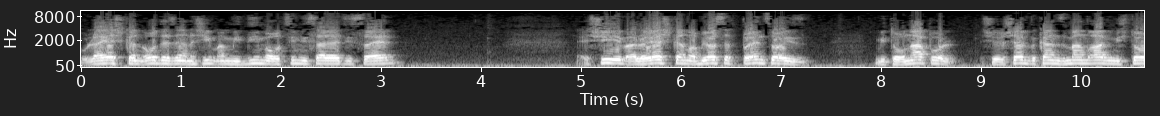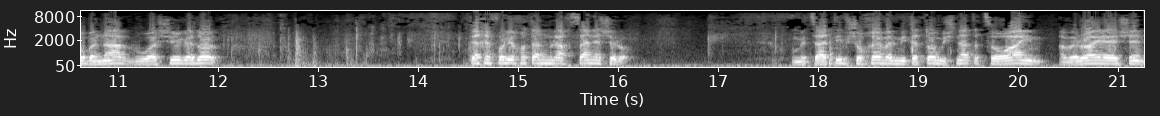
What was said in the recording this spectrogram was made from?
אולי יש כאן עוד איזה אנשים עמידים הרוצים לנסוע לארץ ישראל? השיב, הלא יש כאן רבי יוסף פרנצויז מטורנפול, שיושב כאן זמן רב עם אשתו ובניו, והוא עשיר גדול. תכף הוליך אותנו לאכסניה שלו. ומצאתיו שוכב על מיטתו משנת הצהריים, אבל לא היה ישן.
